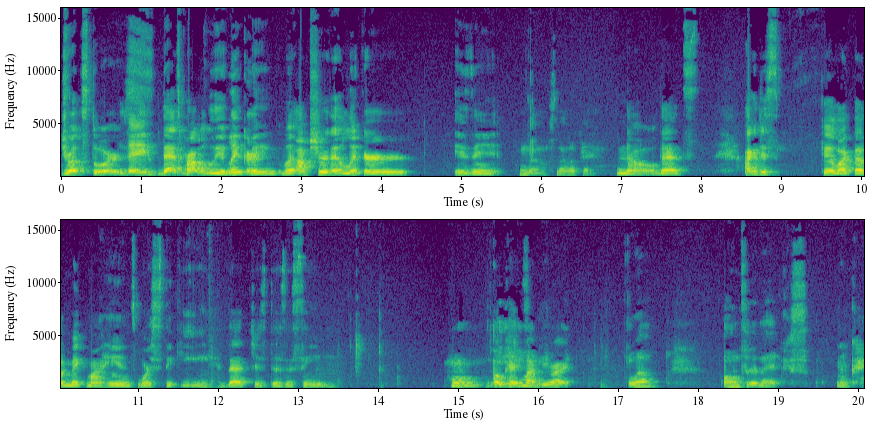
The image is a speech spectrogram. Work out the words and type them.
drugstores. They- That's probably a Liquor. good thing, but I'm sure that liquor isn't. No, it's not okay. No, that's. I could just feel like that'll make my hands more sticky. That just doesn't seem. Hmm. Okay, Yeah, you might me. be right. Well, on to the next. Okay,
